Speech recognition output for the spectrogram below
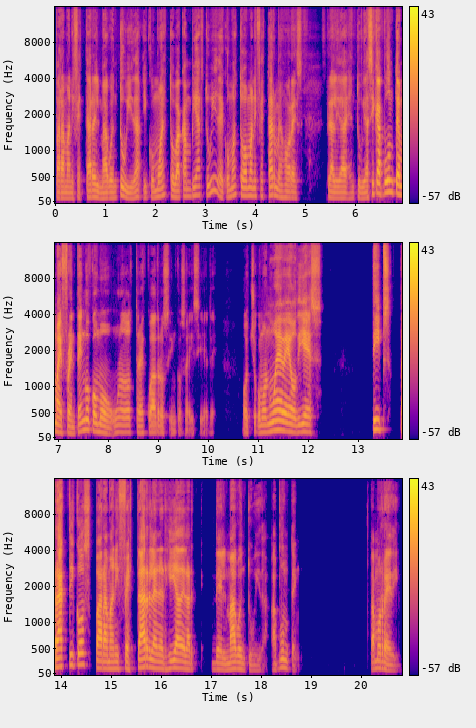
para manifestar el mago en tu vida y cómo esto va a cambiar tu vida y cómo esto va a manifestar mejores realidades en tu vida. Así que apunte, my friend, tengo como 1, 2, 3, 4, 5, 6, 7, 8, como 9 o 10 tips prácticos para manifestar la energía del, del mago en tu vida. Apunten. Estamos ready.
